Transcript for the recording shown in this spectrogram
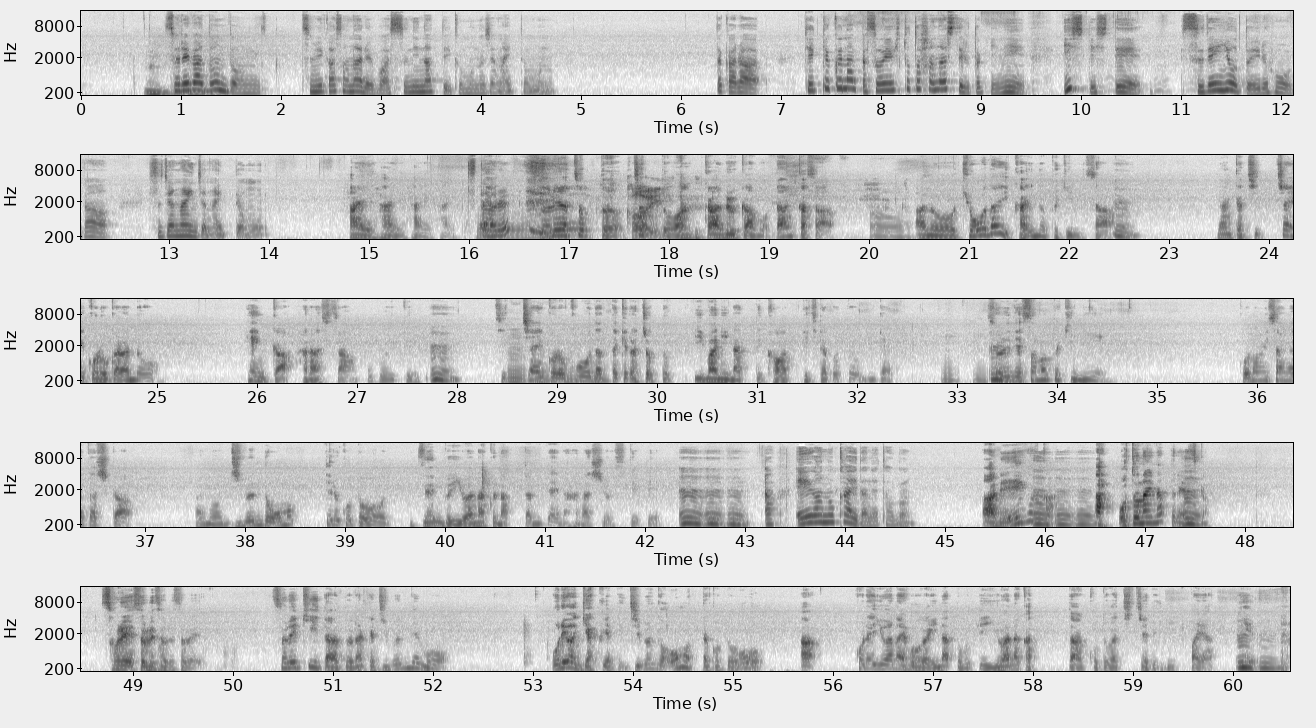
うん。それがどんどん積み重なれば素になっていくものじゃないと思うの。だから結局なんかそういう人と話してる時に意識して素でいようといる方が素じゃないんじゃないって思う。はいはいはいはい。伝わる？それはちょっとちょっとわかるかも。なんかさどうん。あの兄弟会の時にさ、うん。なんかちっちゃい頃からの変化話さん覚えてる？うんちっちゃい頃こうだったけどちょっと今になって変わってきたことみたいな。うんうん。それでその時にこのみさんが確かあの自分で思ってることを全部言わなくなったみたいな話をしてて。うんうんうん、うんうんあ映画の回だね多分。ああれ映うん画か、うんうんあ大人になったやつか、うん。それそれそれそれ。それ聞いた後なんか自分でも俺は逆やって自分が思ったことをあこれ言わない方がいいなと思って言わなかっったことがちっちゃい時にいっぱいあって、うんうん。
